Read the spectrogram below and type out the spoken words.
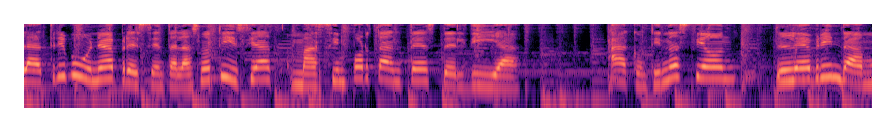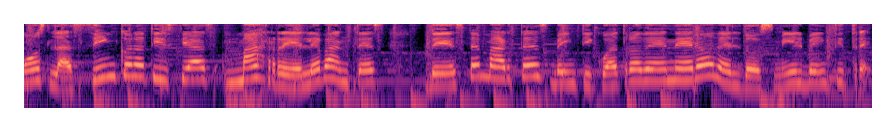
La tribuna presenta las noticias más importantes del día. A continuación, le brindamos las cinco noticias más relevantes de este martes 24 de enero del 2023.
